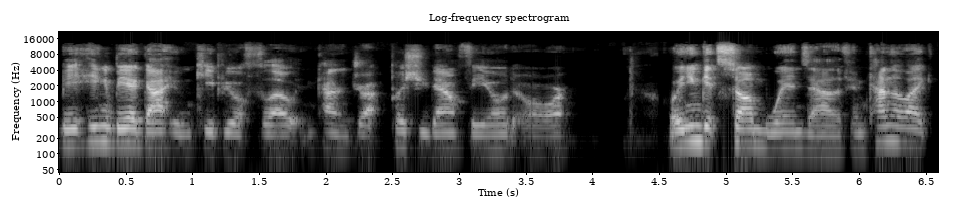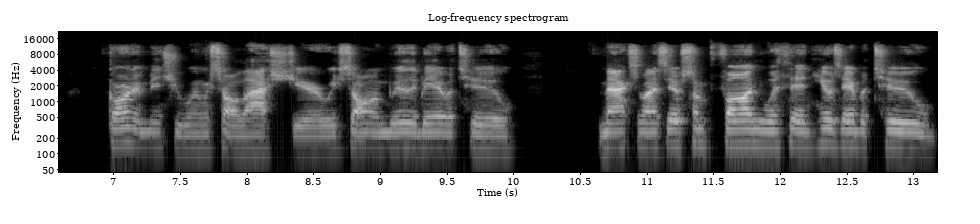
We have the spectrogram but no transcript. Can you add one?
be he can be a guy who can keep you afloat and kind of drop push you downfield, or or you can get some wins out of him, kind of like Gardner Minshew when we saw last year. We saw him really be able to maximize. There's some fun within. He was able to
